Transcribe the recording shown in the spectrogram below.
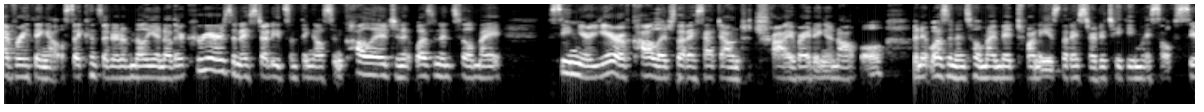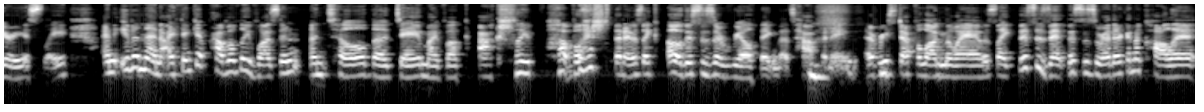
everything else. I considered a million other careers and I studied something else in college. And it wasn't until my senior year of college that I sat down to try writing a novel. And it wasn't until my mid 20s that I started taking myself seriously. And even then, I think it probably wasn't until the day my book actually published that I was like, oh, this is a real thing that's mm. happening. Every step along the way, I was like, this is it. This is where they're going to call it.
